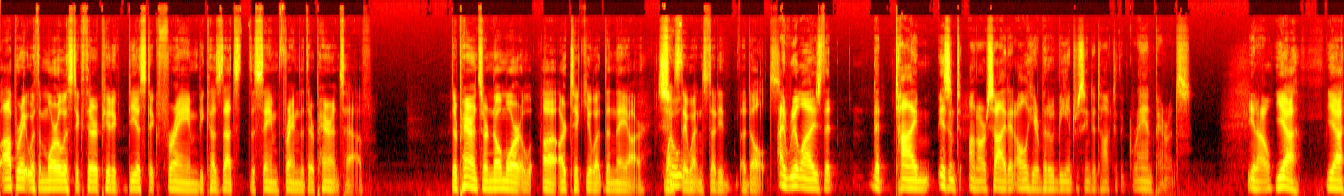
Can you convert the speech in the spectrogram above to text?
operate with a moralistic, therapeutic, deistic frame because that's the same frame that their parents have. Their parents are no more uh, articulate than they are so once they went and studied adults. I realize that that time isn't on our side at all here, but it would be interesting to talk to the grandparents. You know? Yeah, yeah,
